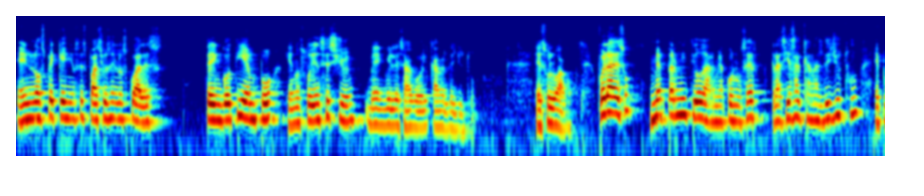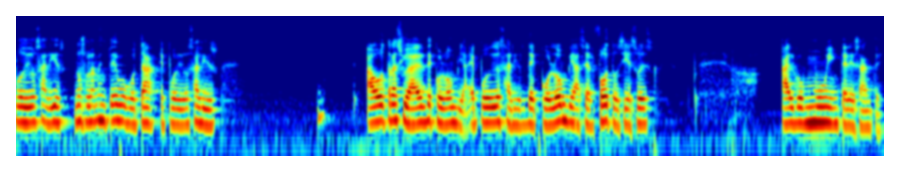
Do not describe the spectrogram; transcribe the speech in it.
en los pequeños espacios en los cuales tengo tiempo, que no estoy en sesión, vengo y les hago el canal de YouTube. Eso lo hago. Fuera de eso, me permitió darme a conocer. Gracias al canal de YouTube he podido salir no solamente de Bogotá, he podido salir a otras ciudades de Colombia, he podido salir de Colombia a hacer fotos y eso es algo muy interesante.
